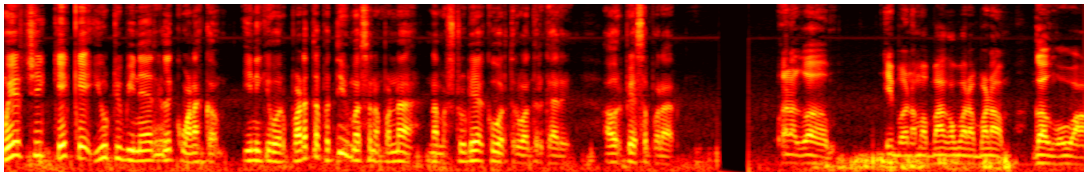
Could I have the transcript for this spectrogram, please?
முயற்சி கே கே யூடியூபி நேயர்களுக்கு வணக்கம். இன்றைக்கி ஒரு படத்தை பற்றி விமர்சனம் பண்ண நம்ம ஸ்டுடியோவுக்கு ஒருத்தர் வந்திருக்காரு. அவர் பேச போகிறார் வணக்கம். இப்போ நம்ம பார்க்க போகிற படம் கங்குவா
